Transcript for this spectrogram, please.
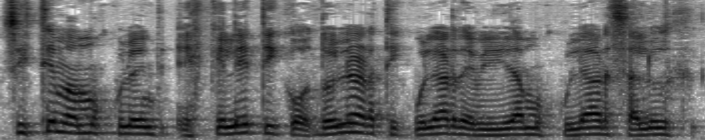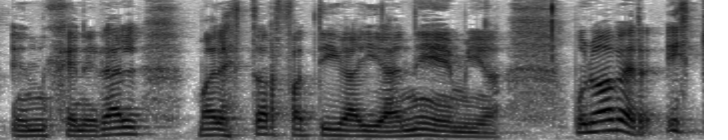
sistema musculoesquelético, dolor articular, debilidad muscular, salud en general, malestar, fatiga y anemia. Bueno, a ver, esto,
